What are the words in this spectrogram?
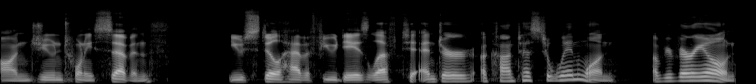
on June 27th, you still have a few days left to enter a contest to win one of your very own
